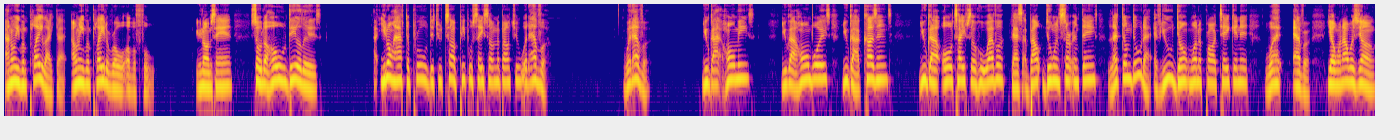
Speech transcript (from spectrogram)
I don't even play like that. I don't even play the role of a fool. You know what I'm saying? So the whole deal is you don't have to prove that you're tough. People say something about you, whatever. Whatever. You got homies, you got homeboys, you got cousins, you got all types of whoever that's about doing certain things, let them do that. If you don't want to partake in it, whatever. Yo, when I was young,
